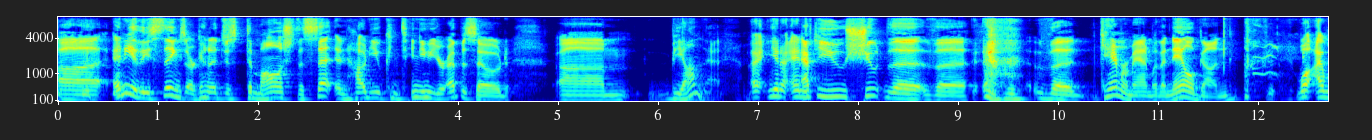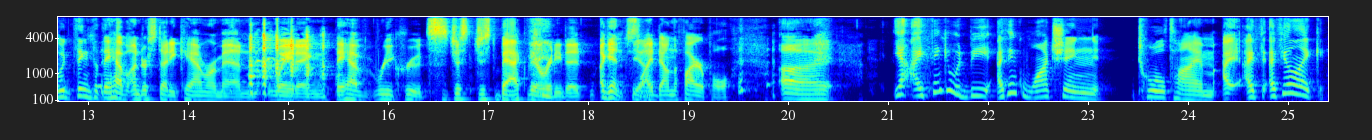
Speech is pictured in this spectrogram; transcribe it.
uh any of these things are going to just demolish the set and how do you continue your episode um beyond that uh, you know, and after you shoot the the the cameraman with a nail gun well, I would think that they have understudy cameramen waiting. They have recruits just just back there ready to again slide down the fire pole. Uh, yeah, I think it would be. I think watching Tool Time. I I, I feel like.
